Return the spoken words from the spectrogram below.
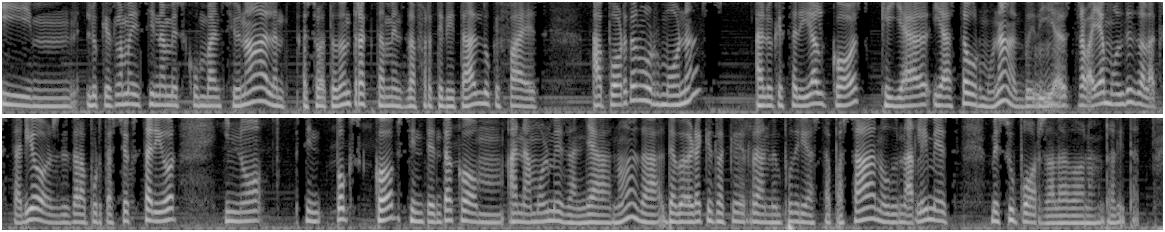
I mm, el que és la medicina més convencional, en, sobretot en tractaments de fertilitat, el que fa és aporten hormones a lo que seria el cos que ja, ja està hormonat. Vull dir, es treballa molt des de l'exterior, des de l'aportació exterior, i no sin, pocs cops s'intenta com anar molt més enllà, no? de, de veure què és el que realment podria estar passant o donar-li més, més suports a la dona, en realitat.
